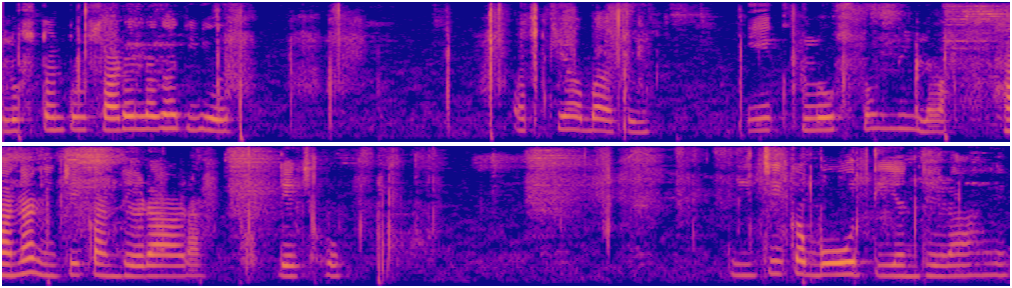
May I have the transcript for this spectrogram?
लुस्तन तो सारे लगा दिए। अब क्या बात हुई? एक लुस्तन नहीं लगा हाँ ना नीचे का अंधेरा आ रहा। देखो। नीचे का बहुत ही अंधेरा है।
